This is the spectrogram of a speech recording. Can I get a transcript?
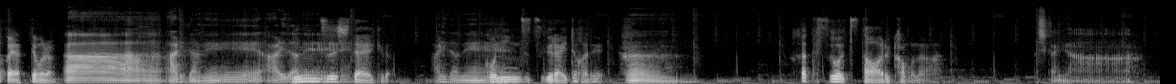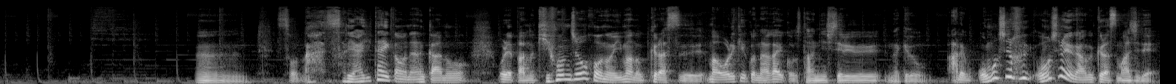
とかやってもらう。ああありだね。ありだね。人数次第やけど、ありだね。5人ずつぐらいとかで。うん。とかってすごい伝わるかもな。確かにな。うん。そそうなそれやりたいかもな。んかあの俺やっぱあの基本情報の今のクラスまあ俺結構長いこと担任してるんだけどあれ面白い面白いよねあのクラスマジで、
